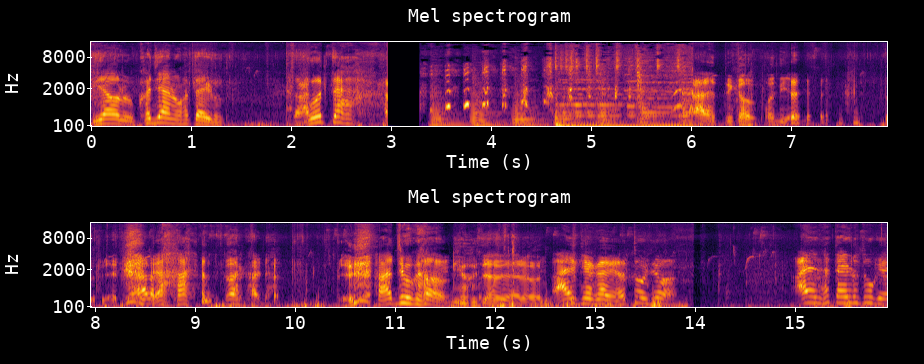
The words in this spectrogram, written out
જ્યાં ઓલું ખજાનું હતાડ્યું ગોતા. સાચું ખાવ આ કે કઈ હતું જો. આ હતાડ્યું તું કે?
